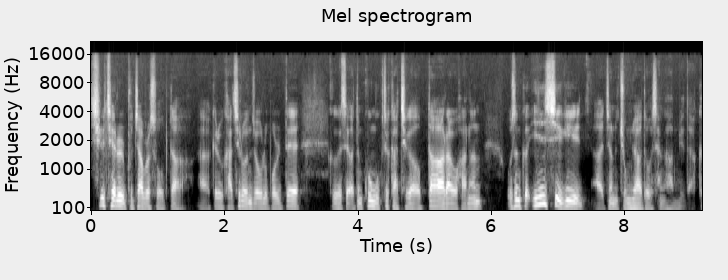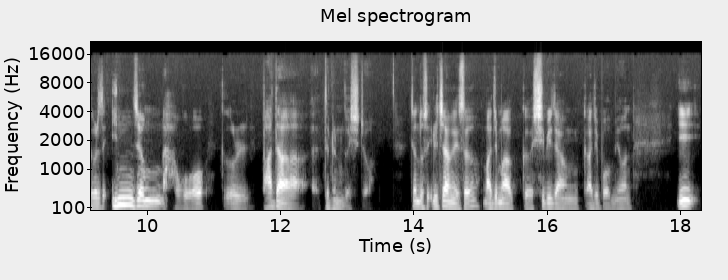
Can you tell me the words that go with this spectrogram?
실체를 붙잡을 수 없다. 아, 그리고 가치론적으로 볼 때 그것에 어떤 궁극적 가치가 없다라고 하는 우선 그 인식이 아, 저는 중요하다고 생각합니다. 그래서 인정하고 그걸 받아들이는 것이죠. 전도서 1장에서 마지막 그 12장까지 보면 이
